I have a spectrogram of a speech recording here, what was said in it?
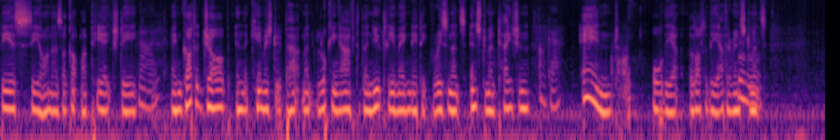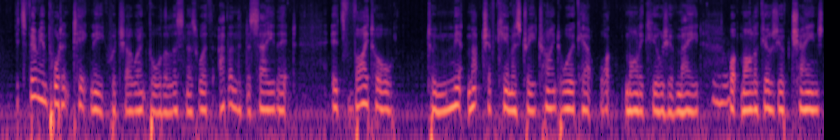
BSc honours. I got my PhD. Right. And got a job in the chemistry department looking after the nuclear magnetic resonance instrumentation Okay. and all the a lot of the other Mm-hmm. instruments. It's a very important technique, which I won't bore the listeners with, other than to say that it's vital to me- much of chemistry trying to work out what molecules you've made, Mhm. what molecules you've changed,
